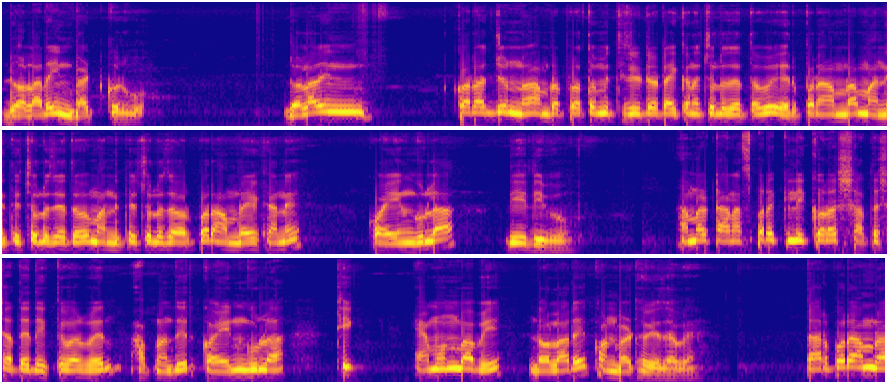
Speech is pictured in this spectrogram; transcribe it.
ডলারে ইনভার্ট করব। ডলার ইন করার জন্য আমরা প্রথমে থ্রি ডট আইকনে চলে যেতে হবে, এরপর আমরা মানিতে চলে যেতে হবে মানিতে চলে যাওয়ার পর আমরা এখানে কয়েনগুলা দিয়ে দিব। আমরা ট্রান্সফারে ক্লিক করার সাথে সাথে দেখতে পারবেন আপনাদের কয়েনগুলা এমনভাবে ডলারে কনভার্ট হয়ে যাবে। তারপরে আমরা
